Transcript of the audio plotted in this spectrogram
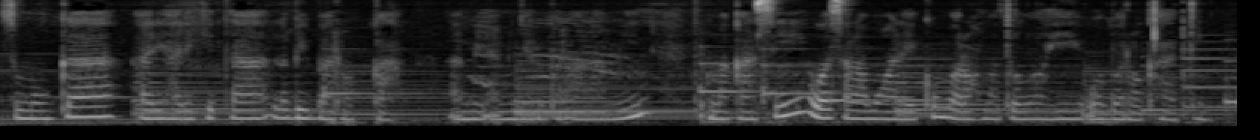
Semoga hari-hari kita lebih barokah. Amin amin ya rabbal alamin. Terima kasih. Wassalamualaikum warahmatullahi wabarakatuh.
